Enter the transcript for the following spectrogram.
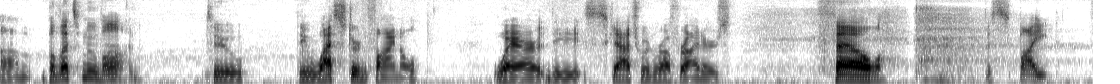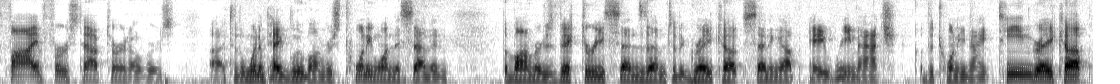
Um, but let's move on to the Western Final where the Saskatchewan Roughriders fell despite five first half turnovers uh, to the Winnipeg Blue Bombers 21 to 7. The Bombers' victory sends them to the Grey Cup, setting up a rematch of the 2019 Grey Cup.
